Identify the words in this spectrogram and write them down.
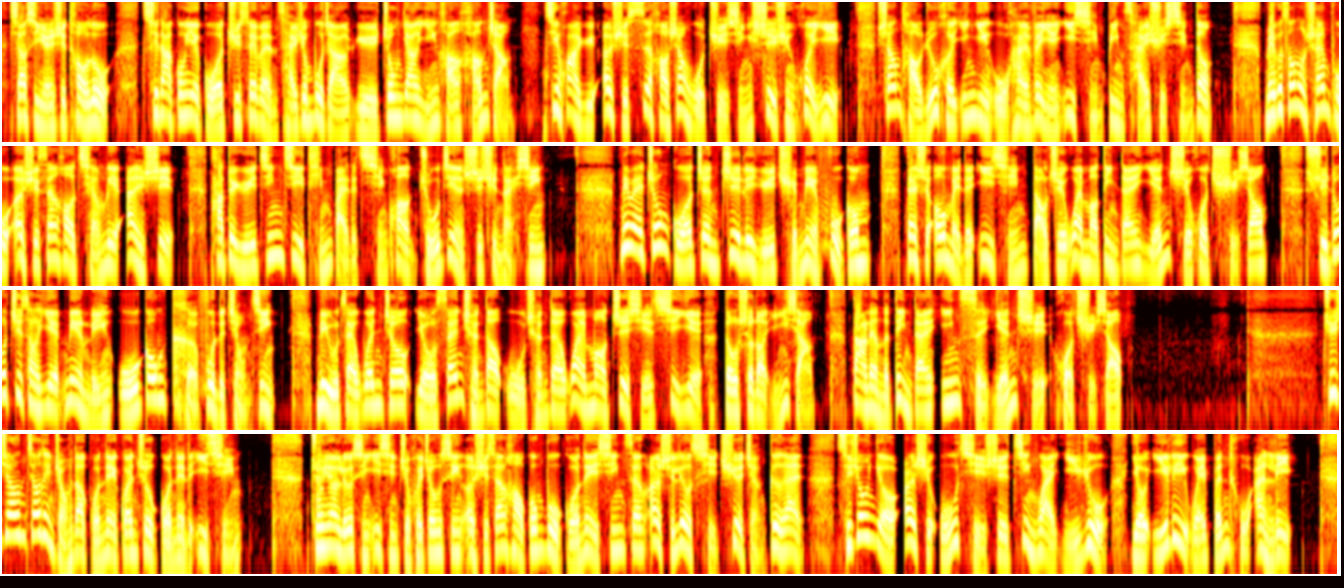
消息人士透露，七大工业国 G7 财政部长与中央银行行长计划于二十四号上午举行视讯会议，商讨如何因应武汉肺炎疫情，并采取行动。美国总统川普二十三号强烈暗示，他对于经济停摆的情况逐渐失去耐心。另外，中国正致力于全面复工，但是欧美的疫情导致外贸订单延迟或取消，许多制造业面临无工可复的窘境。例如，在温州，有三成到五成的外贸制鞋企业都受到影响，大量的订单因此延迟或取消。即将焦点转回到国内，关注国内的疫情。中央流行疫情指挥中心二十三号公布，国内新增二十六起确诊个案，其中有二十五起是境外移入，有一例为本土案例。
